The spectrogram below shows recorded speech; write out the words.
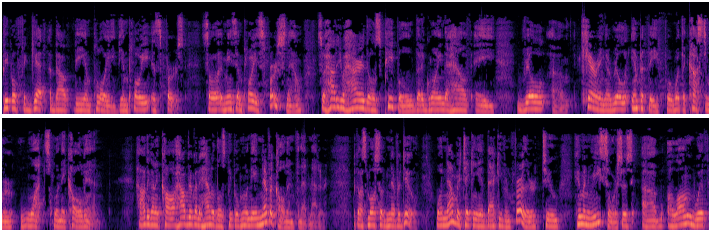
people forget about the employee. The employee is first. So it means the employee is first now. So how do you hire those people that are going to have a real um, caring, a real empathy for what the customer wants when they call in? How they're going to call, how they're going to handle those people when they never call in for that matter because most of them never do. Well, now we're taking it back even further to human resources, uh, along with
